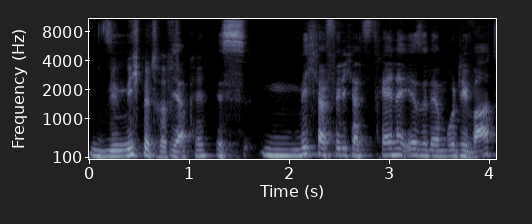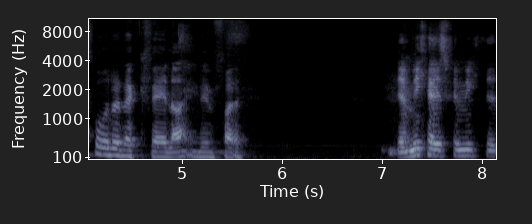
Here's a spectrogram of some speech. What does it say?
Wie mich betrifft, ja. okay. Ist Micha für dich als Trainer eher so der Motivator oder der Quäler in dem Fall? Der Micha ist für mich der,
